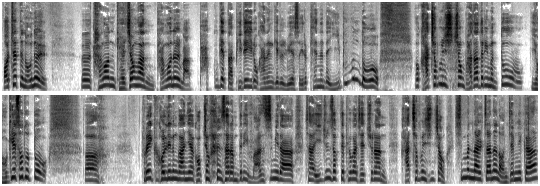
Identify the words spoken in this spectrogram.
어쨌든 오늘 어, 당원 개정안, 당원을 바꾸겠다, 비대위로 가는 길을 위해서 이렇게 했는데 이 부분도 어, 가처분 신청 받아들이면 또 여기에서도 또 어, 브레이크 걸리는 거 아니야 걱정하는 사람들이 많습니다. 자 이준석 대표가 제출한 가처분 신청 신문 날짜는 언제입니까?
